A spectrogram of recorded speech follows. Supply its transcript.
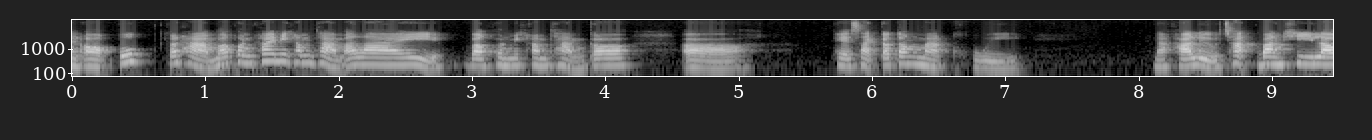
นออกปุ๊บก็ถามว่าคนไข้มีคำถามอะไร บางคนมีคำถามก็อ่าเภสัชก็ต้องมาคุยนะคะ หรือบางทีเรา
